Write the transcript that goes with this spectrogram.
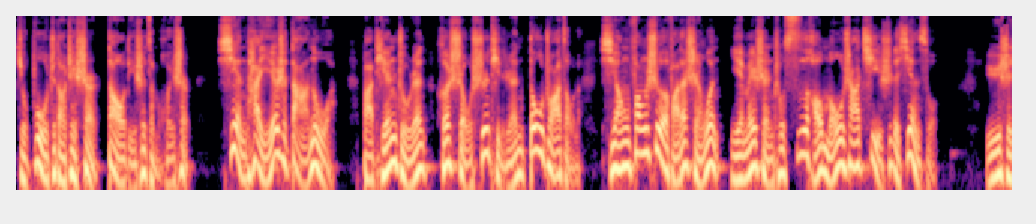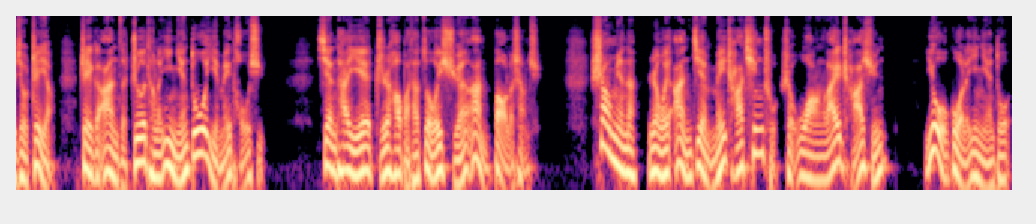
就不知道这事儿到底是怎么回事县太爷是大怒啊，把田主人和守尸体的人都抓走了，想方设法的审问，也没审出丝毫谋杀弃尸的线索。于是就这样，这个案子折腾了一年多也没头绪。县太爷只好把他作为悬案报了上去。上面呢认为案件没查清楚，是往来查询。又过了一年多，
